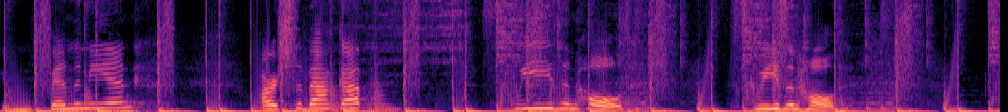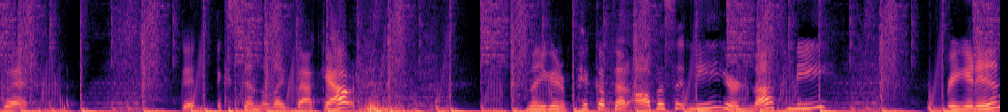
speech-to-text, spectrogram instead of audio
You can bend the knee in, arch the back up, squeeze and hold. Squeeze and hold. Good. Good. Extend the leg back out. Now you're gonna pick up that opposite knee, your left knee, bring it in.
